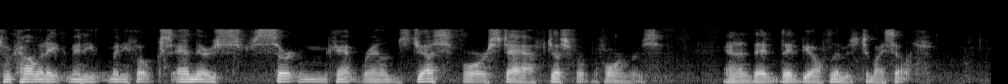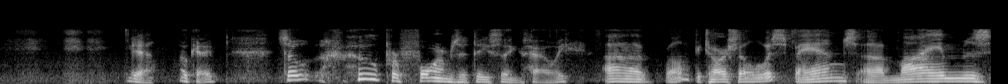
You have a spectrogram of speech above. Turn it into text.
To accommodate many many folks, and there's certain campgrounds just for staff, just for performers, and they'd they'd be off limits to myself. Yeah. Okay. So, who performs at these things, Howie? Uh, well, guitar soloists, bands, uh, mimes,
